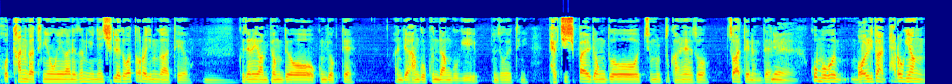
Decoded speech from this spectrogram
포탄 같은 경우에 관해서는 굉장히 신뢰도가 떨어지는 것 같아요. 음. 그 전에 연평도 공격 때 이제 한국 군 당국이 분석을 했더니 170발 정도쯤을 북한에서 쏘았대는데 네. 그 뭐 멀리도 안- 바로 그냥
